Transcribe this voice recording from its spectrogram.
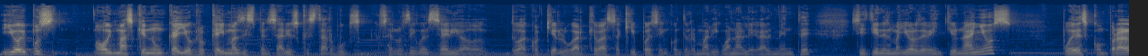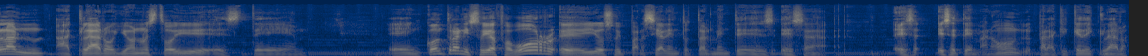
Y hoy pues hoy más que nunca yo creo que hay más dispensarios que Starbucks, se los digo en serio. Tú a cualquier lugar que vas aquí puedes encontrar marihuana legalmente. Si tienes mayor de 21 años, puedes comprarla. Aclaro, yo no estoy este, en contra ni estoy a favor. Eh, yo soy parcial en totalmente esa, ese tema, ¿no? Para que quede claro.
